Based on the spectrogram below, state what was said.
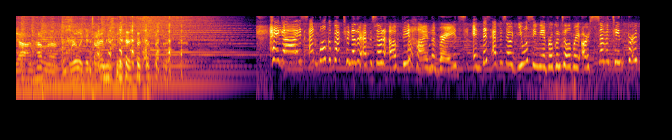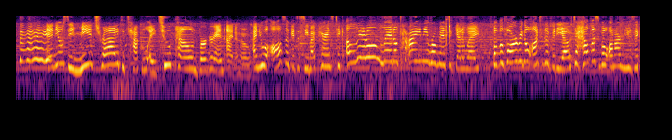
Yeah, I'm having a really good time here. of Behind the Braids. In this episode, you will see me and Brooklyn celebrate our 17th birthday. And you'll see me try to tackle a two pound burger in Idaho. And you will also get to see my parents take a little, little tiny romantic getaway. But before we go on to the video, to help us vote on our music,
